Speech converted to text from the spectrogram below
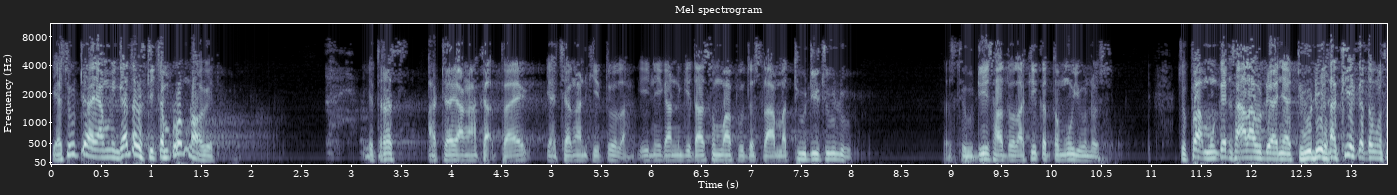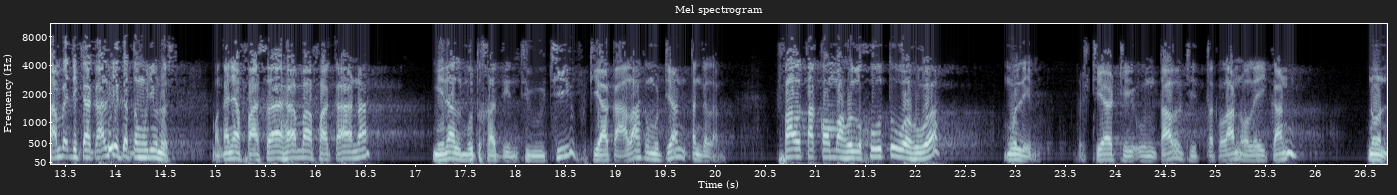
Ya sudah yang minggat harus dicemplung no, gitu. Ya, terus ada yang agak baik, ya jangan gitulah. Ini kan kita semua butuh selamat. Dudi dulu. Terus Dudi satu lagi ketemu Yunus. Coba mungkin salah udahnya Dudi lagi ketemu sampai tiga kali ketemu Yunus. Makanya fasahama fakana minal mutkhadin diuji dia kalah kemudian tenggelam. Fal taqamahul khutu wa huwa mulim. Terus dia diuntal ditelan oleh ikan nun.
